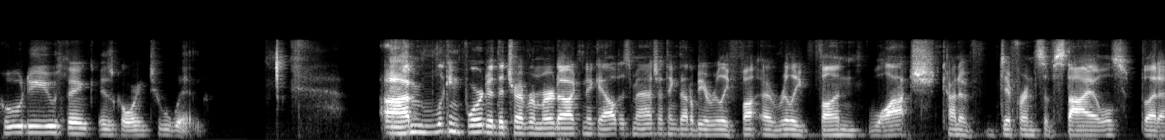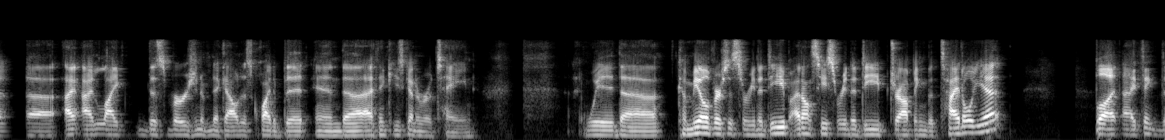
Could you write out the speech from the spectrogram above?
Who do you think is going to win? I'm looking forward to the Trevor Murdoch Nick Aldis match. I think that'll be a really fun, a really fun watch. Kind of difference of styles, but uh, I, I like this version of Nick Aldis quite a bit, and uh, I think he's going to retain. With uh, Kamille versus Serena Deeb, I don't see Serena Deeb dropping the title yet, but I think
